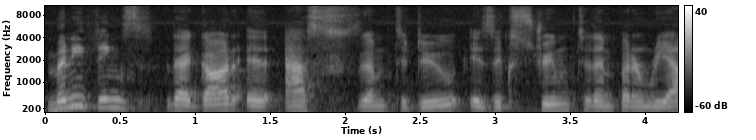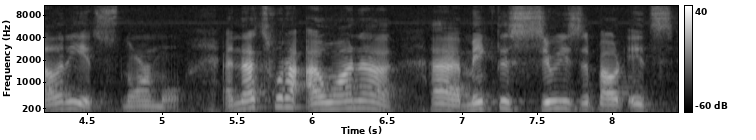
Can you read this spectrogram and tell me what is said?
many things that God uh, asks them to do is extreme to them, but in reality, it's normal. And that's what I, I want to uh, make this series about. It's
